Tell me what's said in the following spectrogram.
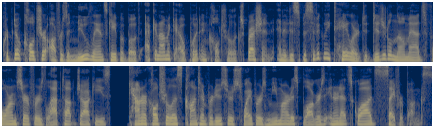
Crypto culture offers a new landscape of both economic output and cultural expression, and it is specifically tailored to digital nomads, forum surfers, laptop jockeys, counterculturalists, content producers, swipers, meme artists, bloggers, internet squads, cypherpunks.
